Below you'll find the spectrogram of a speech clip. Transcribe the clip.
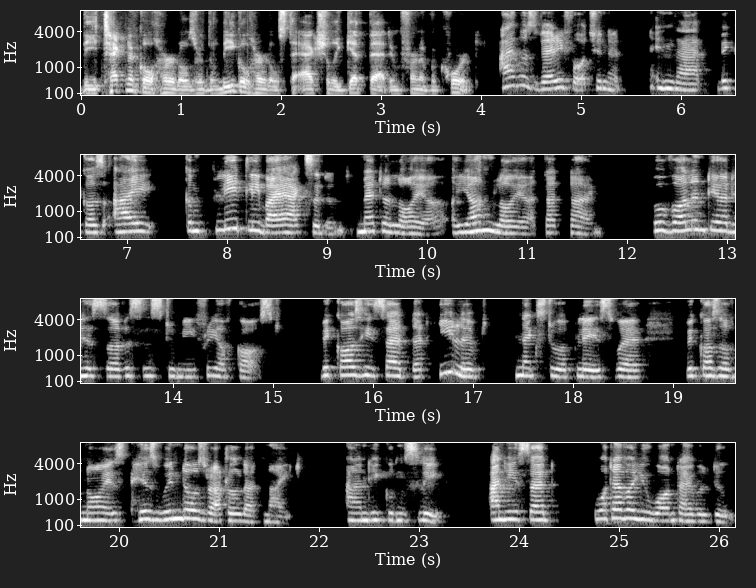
the technical hurdles or the legal hurdles to actually get that in front of a court. I was very fortunate in that because I completely by accident met a lawyer, a young lawyer at that time, who volunteered his services to me free of cost because he said that he lived next to a place where, because of noise, his windows rattled at night and he couldn't sleep. And he said, whatever you want, I will do.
